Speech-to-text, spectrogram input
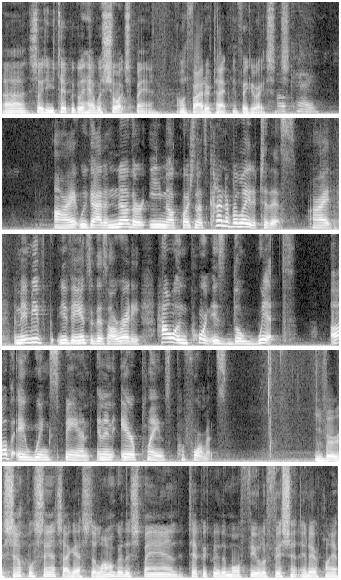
Uh, so you typically have a short span on fighter type configurations. Okay. All right, we got another email question that's kind of related to this. All right, and maybe you've, you've answered this already. How important is the width of a wingspan in an airplane's performance? In a very simple sense, I guess the longer the span, typically the more fuel efficient an airplane,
